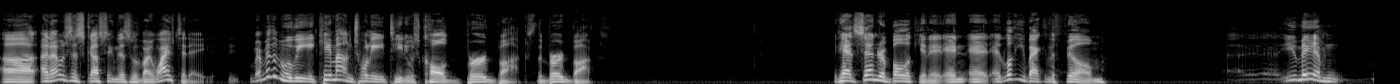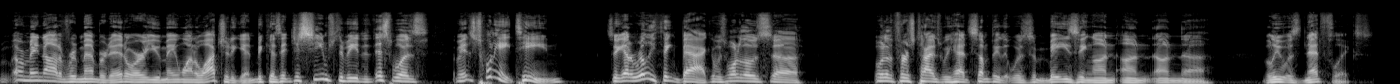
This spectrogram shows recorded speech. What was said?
uh, and I was discussing this with my wife today. Remember the movie? It came out in 2018. It was called Bird Box, The Bird Box. It had Sandra Bullock in it, and, and, and looking back at the film, uh, you may have or may not have remembered it, or you may want to watch it again because it just seems to be that this was. I mean, it's 2018, so you got to really think back. It was one of those uh, one of the first times we had something that was amazing on on on. Uh, I believe it was Netflix,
